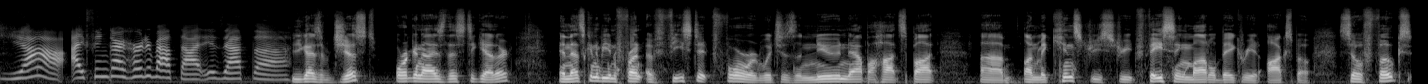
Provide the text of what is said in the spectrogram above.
Yeah, I think I heard about that. Is that the You guys have just organized this together, and that's going to be in front of Feast It Forward, which is a new Napa hotspot um, on McKinstry Street facing Model Bakery at Oxbow. So, folks,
